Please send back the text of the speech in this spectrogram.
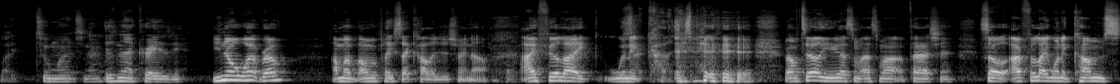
like two months now. Isn't that crazy? You know what, bro? I'm a I'm gonna play psychologist right now. I feel like when it, I'm telling you, that's my that's my passion. So I feel like when it comes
